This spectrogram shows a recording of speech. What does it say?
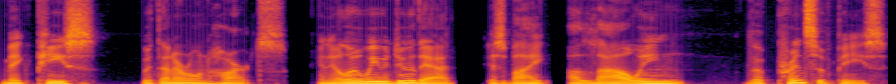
make peace within our own hearts. And the only way we do that is by allowing the Prince of Peace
